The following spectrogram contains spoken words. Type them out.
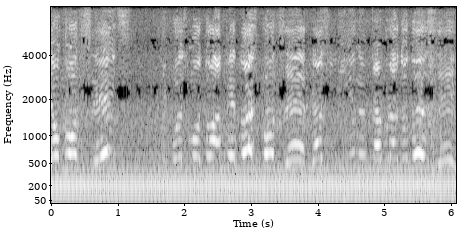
CHT 1.6, depois motor AP 2.0, gasolina, carburador 2C.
